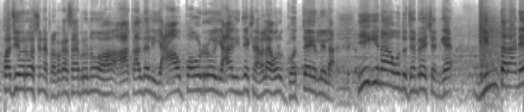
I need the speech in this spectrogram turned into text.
ಅಪ್ಪಾಜಿಯವರು ಅಷ್ಟೇ ಪ್ರಭಾಕರ್ ಸಾಹೇಬ್ರು ಆ ಕಾಲದಲ್ಲಿ ಯಾವ ಪೌಡ್ರು, ಯಾವ ಇಂಜೆಕ್ಷನ್ ಅವೆಲ್ಲ ಅವ್ರಿಗೆ ಗೊತ್ತೇ ಇರಲಿಲ್ಲ. ಈಗಿನ ಒಂದು ಜನ್ರೇಷನ್ಗೆ ನಿಮ್ಮ ಥರನೇ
